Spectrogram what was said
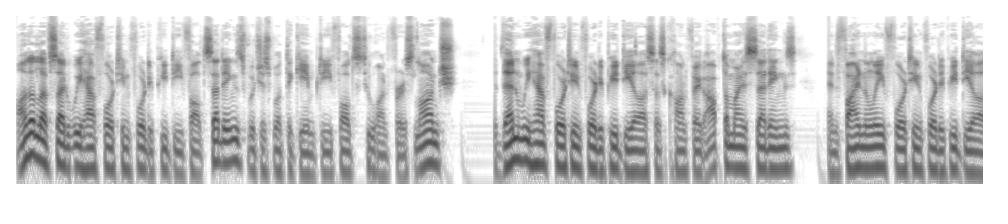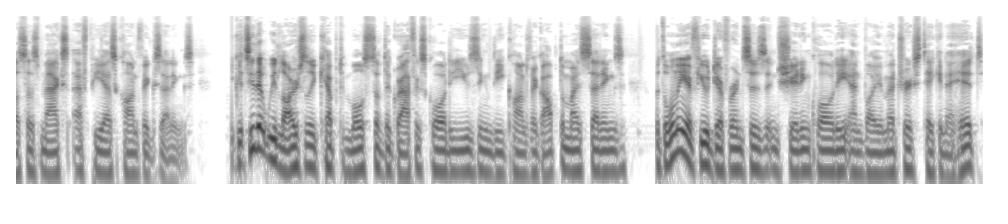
On the left side, we have 1440p default settings, which is what the game defaults to on first launch. Then we have 1440p DLSS config optimized settings, and finally 1440p DLSS max FPS config settings. You can see that we largely kept most of the graphics quality using the config optimized settings, with only a few differences in shading quality and volumetrics taking a hit.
